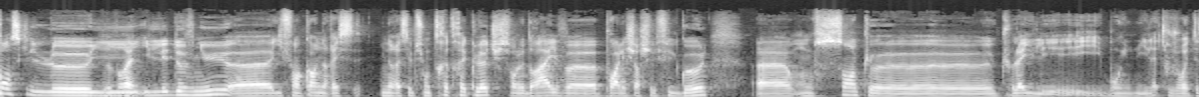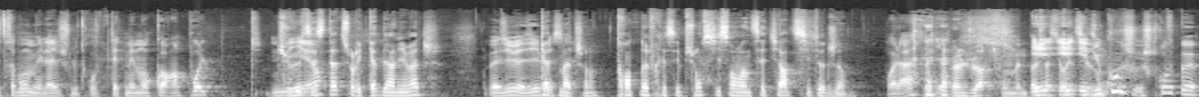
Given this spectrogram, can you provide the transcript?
pense qu'il le, il, l'est devenu. Euh, il fait encore une, réc- une réception très très clutch sur le drive euh, pour aller chercher le field goal. Euh, on sent que, que là, il est bon. Il, a toujours été très bon, mais là, je le trouve peut-être même encore un poil Tu veux ses stats sur les 4 derniers matchs? Vas-y, vas-y. 4 parce- matchs, hein. 39 réceptions, 627 yards, 6 touchdowns. Voilà. Il y a plein de joueurs qui font même pas Et, ça sur et- une et saison. du coup, je, je trouve que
